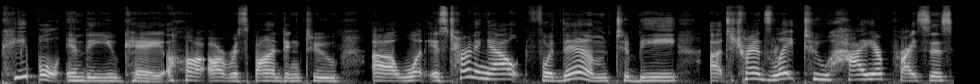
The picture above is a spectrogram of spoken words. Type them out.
people in the UK are, are responding to uh, what is turning out for them to be uh, to translate to higher prices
